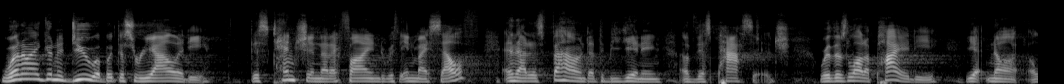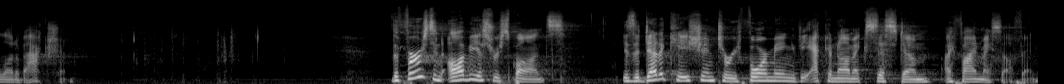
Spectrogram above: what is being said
what am I going to do about this reality, this tension that I find within myself and that is found at the beginning of this passage, where there's a lot of piety, yet not a lot of action? The first and obvious response is a dedication to reforming the economic system I find myself in.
